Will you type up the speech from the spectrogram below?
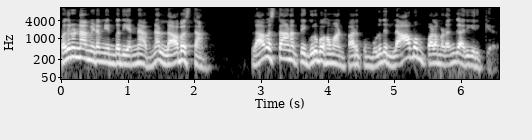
பதினொன்றாம் இடம் என்பது என்ன அப்படின்னா லாபஸ்தானம். லாபஸ்தானத்தை குரு பகவான் பார்க்கும் பொழுது லாபம் பல மடங்கு அதிகரிக்கிறது.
